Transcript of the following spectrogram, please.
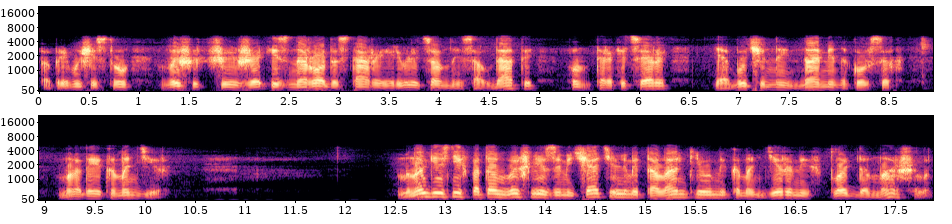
по преимуществу вышедшие же из народа старые революционные солдаты, унтер-офицеры и обученные нами на курсах молодые командиры. Многие из них потом вышли замечательными, талантливыми командирами вплоть до маршалов,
